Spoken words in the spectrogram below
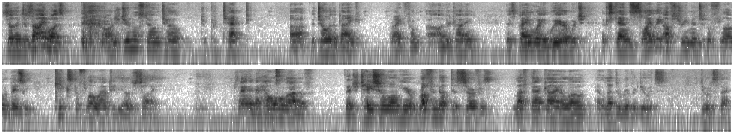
So the design was longitudinal stone toe to protect uh, the toe of the bank, right, from uh, undercutting. This Bendway weir, which extends slightly upstream into the flow and basically kicks the flow out to the other side. Planted a hell of a lot of vegetation along here, roughened up the surface, left that guy alone, and let the river do its, do its thing.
